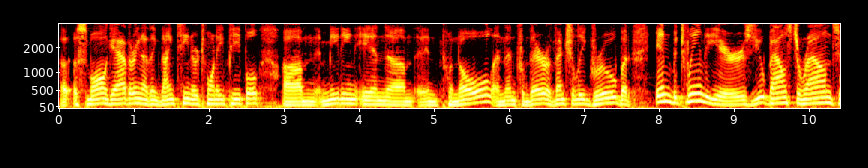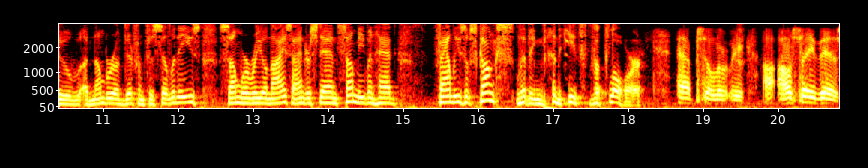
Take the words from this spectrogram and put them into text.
a, a, small gathering, I think 19 or 20 people, um, meeting in um, in Pinole, and then from there eventually grew. But in between the years, you bounced around to a number of different facilities. Some were real nice. I understand some even had families of skunks living beneath the floor. Absolutely. I'll say this:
